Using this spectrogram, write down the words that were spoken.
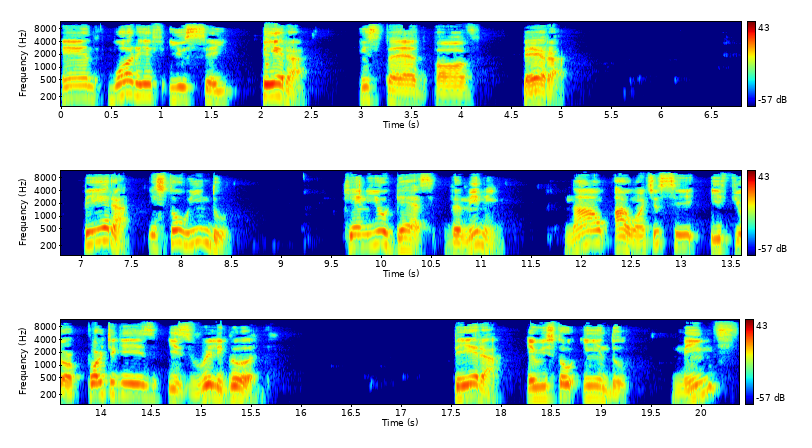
And what if you say pera instead of pera? Pera, estou indo. Can you guess the meaning? Now I want to see if your Portuguese is really good. Pera, eu estou indo means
